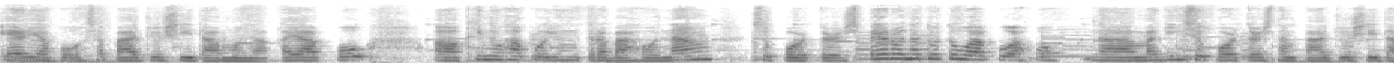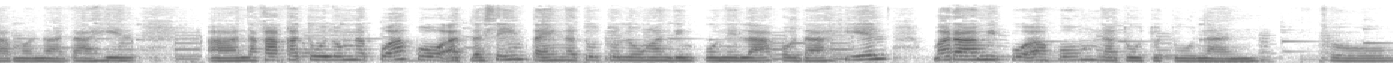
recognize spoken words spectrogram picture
area ko sa Padre Shidamo na. Kaya po uh, kinuha ko yung trabaho ng supporters. Pero natutuwa po ako na maging supporters ng Pajushi Damo na dahil uh, nakakatulong na po ako at the same time natutulungan din po nila ako dahil marami po akong natututunan. So,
